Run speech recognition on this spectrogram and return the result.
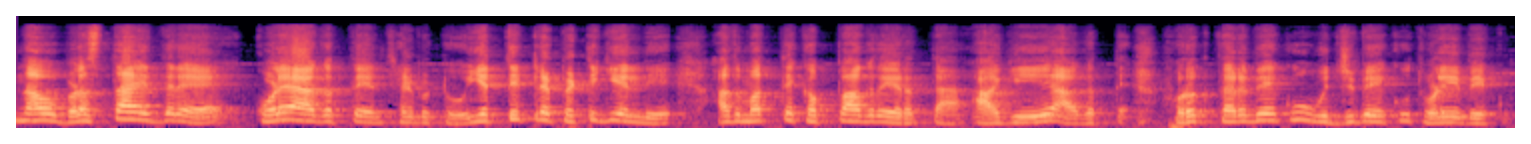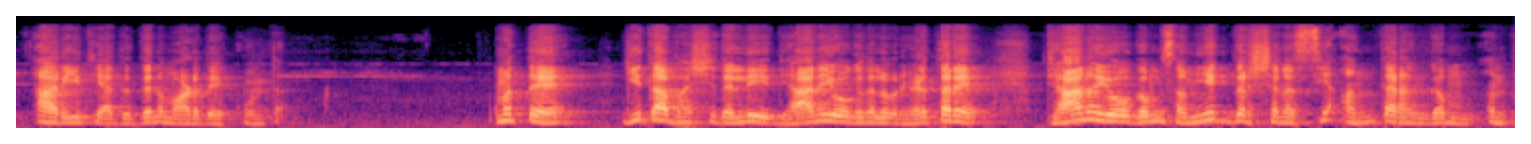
ನಾವು ಬಳಸ್ತಾ ಇದ್ದರೆ ಕೊಳೆ ಆಗುತ್ತೆ ಅಂತ ಹೇಳಿಬಿಟ್ಟು ಎತ್ತಿಟ್ಟರೆ ಪೆಟ್ಟಿಗೆಯಲ್ಲಿ ಅದು ಮತ್ತೆ ಕಪ್ಪಾಗದೇ ಇರುತ್ತಾ? ಹಾಗೆಯೇ ಆಗುತ್ತೆ. ಹೊರಗೆ ತರಬೇಕು, ಉಜ್ಜಬೇಕು, ತೊಳೆಯಬೇಕು. ಆ ರೀತಿಯಾದದ್ದನ್ನು ಮಾಡಬೇಕು ಅಂತ. ಮತ್ತೆ ಗೀತಾ ಭಾಷ್ಯದಲ್ಲಿ ಧ್ಯಾನ ಅವರು ಹೇಳ್ತಾರೆ, ಧ್ಯಾನ ಯೋಗಂ ಸಮ್ಯಕ್ ದರ್ಶನಸ್ಯ ಅಂತರಂಗಂ ಅಂತ.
